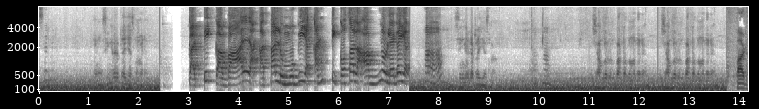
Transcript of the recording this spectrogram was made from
సింగర్ ట్రై చేస్తాను మేడం. కటిక వాళ్ళ కథలు ముగియ కంటి కొసల అగ్నులెగయ? సింగర్గా ట్రై చేస్తాను ఆహా. షాంపులో రెండు పాటలు వదలమంటారా షాంపులో రెండు పాటలు పాడు.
